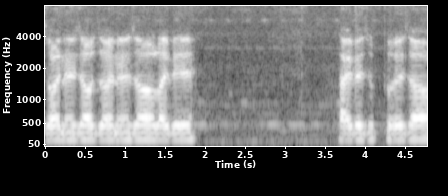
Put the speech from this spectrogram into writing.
জয়েন হয়ে যাও জয়েন হয়ে যাও লাইভে লাইভে যুক্ত হয়ে যাও।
